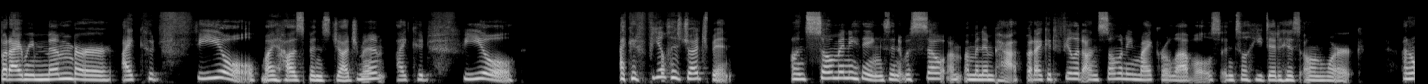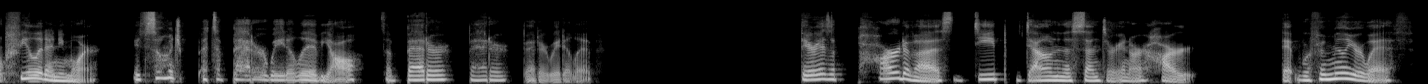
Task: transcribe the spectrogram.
But I remember I could feel my husband's judgment. I could feel, I could feel his judgment on so many things. And it was so, I'm, I'm an empath, but I could feel it on so many micro levels until he did his own work. I don't feel it anymore. It's so much, it's a better way to live, y'all. It's a better, better, better way to live. There is a part of us deep down in the center in our heart that we're familiar with,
